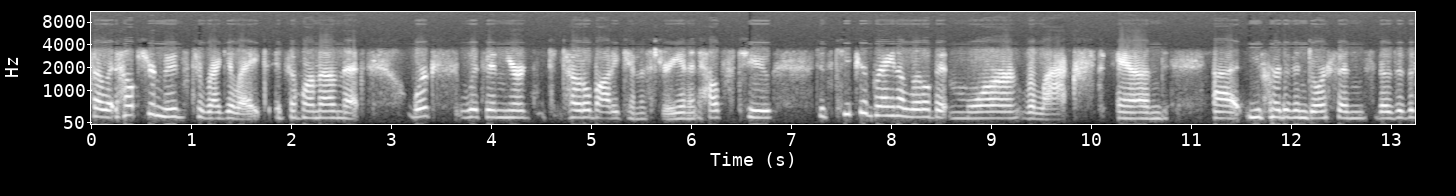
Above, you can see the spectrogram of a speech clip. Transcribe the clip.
So it helps your moods to regulate. It's a hormone that works within your total body chemistry and it helps to just keep your brain a little bit more relaxed. And uh, you've heard of endorphins. Those are the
